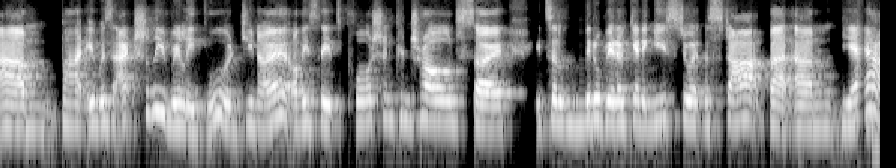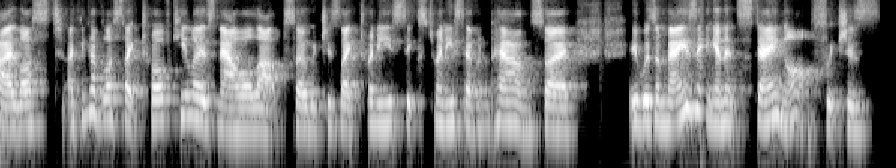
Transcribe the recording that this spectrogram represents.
um, but it was actually really good you know obviously it's portion controlled so it's a little bit of getting used to at the start but um, yeah i lost i think i've lost like 12 kilos now all up so which is like 26 27 pounds so it was amazing and it's staying off which is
